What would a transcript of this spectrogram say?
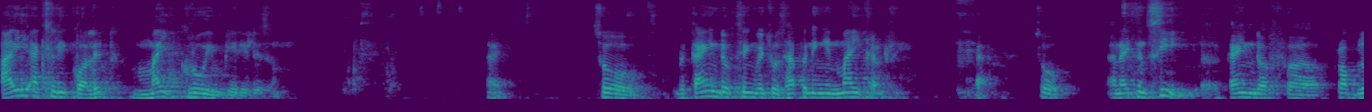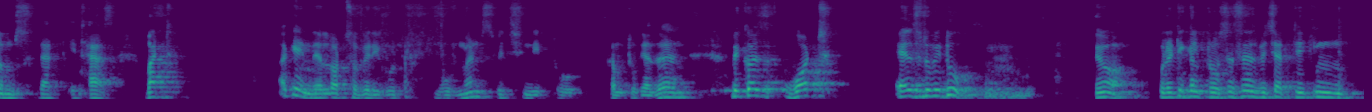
I actually call it micro imperialism. Right. So the kind of thing which was happening in my country. Yeah. So and I can see uh, kind of uh, problems that it has. But again, there are lots of very good movements which need to come together because what else do we do? You know, political processes which are taking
